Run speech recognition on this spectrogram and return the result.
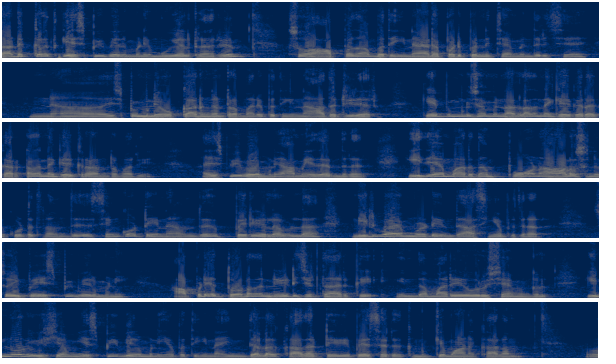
தடுக்கிறதுக்கு எஸ்பி வேலுமணி முயல்றாரு. ஸோ அப்போ தான் பார்த்தீங்கன்னா எடப்பாடி பழனிசாமி எந்திரிச்சு எஸ்பி மணி உட்காருங்கன்ற மாதிரி பார்த்தீங்கன்னா அதட்டிட்டார். கேபி முனிசாமி நல்லா தானே கேட்குறாரு கரெக்டாக தானே கேட்குறான்ற மாதிரி எஸ்பி வேலுமணி அமைதியாக இருந்தார். இதே மாதிரி தான் போன ஆலோசனை கூட்டத்தில் வந்து செங்கோட்டையனை வந்து பெரிய லெவலில் நிர்வாகம் முன்னாடி வந்து அசிங்கப்படுத்துகிறார் ஸோ இப்போ எஸ்பி வேலுமணி அப்படியே தொடர்ந்து நீடிச்சிட்டு தான் இருக்குது இந்த மாதிரி ஒரு விஷயங்கள். இன்னொரு விஷயம் எஸ்பி வேலுமணியை பார்த்தீங்கன்னா இந்த அளவுக்கு அதட்டி பேசுகிறதுக்கு முக்கியமான காலம். ஓ,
